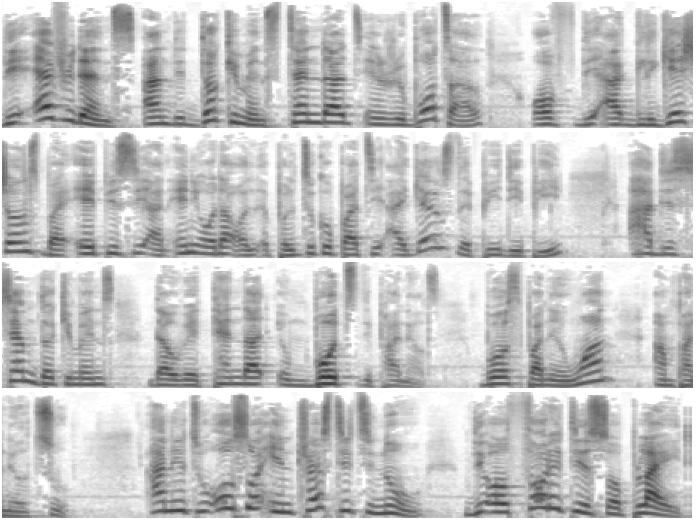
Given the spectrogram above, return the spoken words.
the evidence and the documents tendered in rebuttal of the allegations by APC and any other political party against the PDP are the same documents that were tendered in both the panels, both panel 1 and panel 2. And it will also interest you to know the authorities supplied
